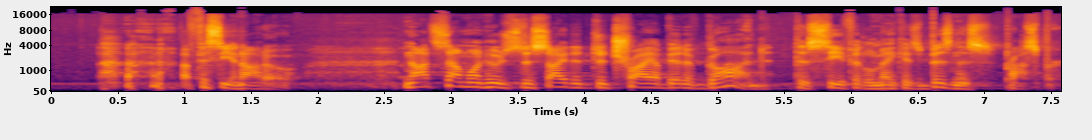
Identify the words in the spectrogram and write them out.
aficionado, not someone who's decided to try a bit of God to see if it'll make his business prosper,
